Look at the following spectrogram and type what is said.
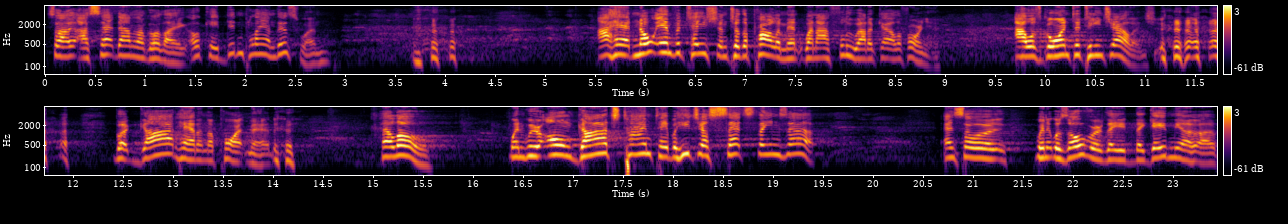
so I, I sat down and I'm going like, okay, didn't plan this one. I had no invitation to the parliament when I flew out of California. I was going to Teen Challenge. but God had an appointment. Hello. When we're on God's timetable, He just sets things up. And so uh, when it was over, they, they gave me a, a,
